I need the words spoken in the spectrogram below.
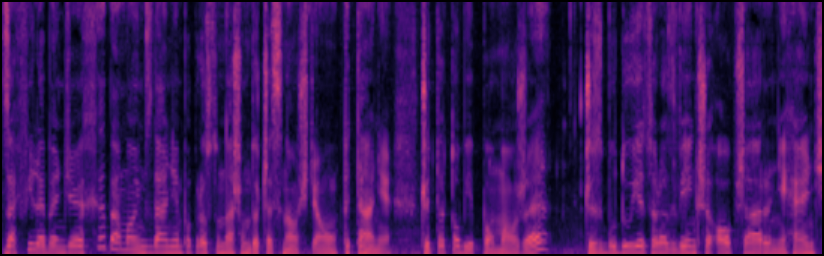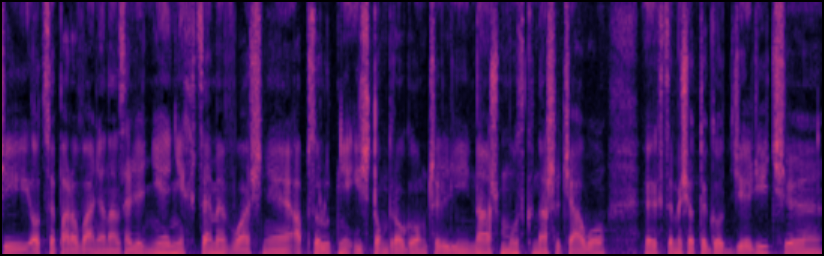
za chwilę będzie chyba moim zdaniem po prostu naszą doczesnością. Pytanie, czy to tobie pomoże, czy zbuduje coraz większy obszar niechęci i odseparowania na zasadzie nie, nie chcemy właśnie absolutnie iść tą drogą, czyli nasz mózg, nasze ciało, e, chcemy się od tego oddzielić, e,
